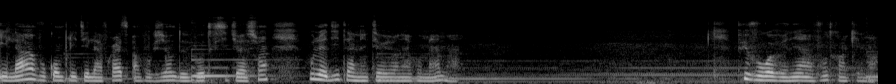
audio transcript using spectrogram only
Et là, vous complétez la phrase en fonction de votre situation. Vous le dites à l'intérieur de vous-même. Puis vous revenez à vous tranquillement.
